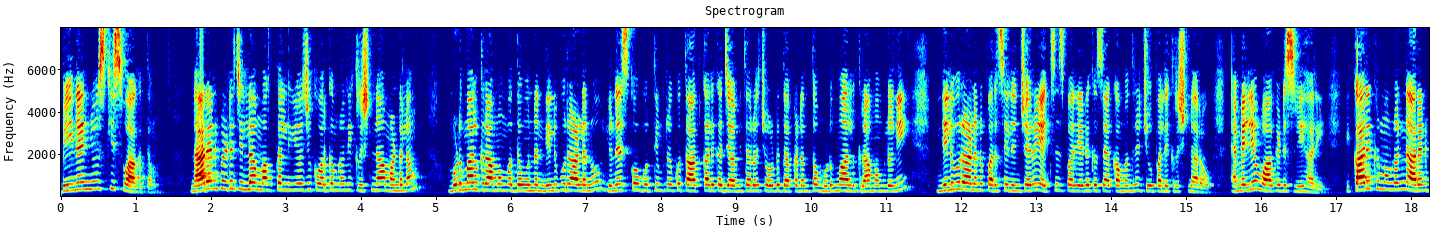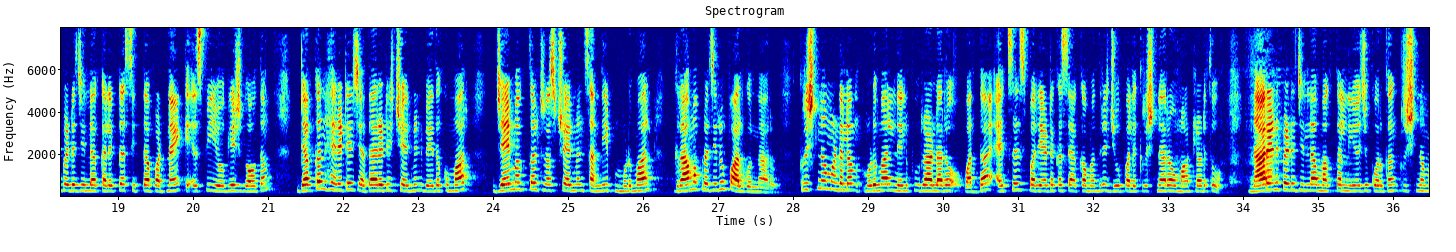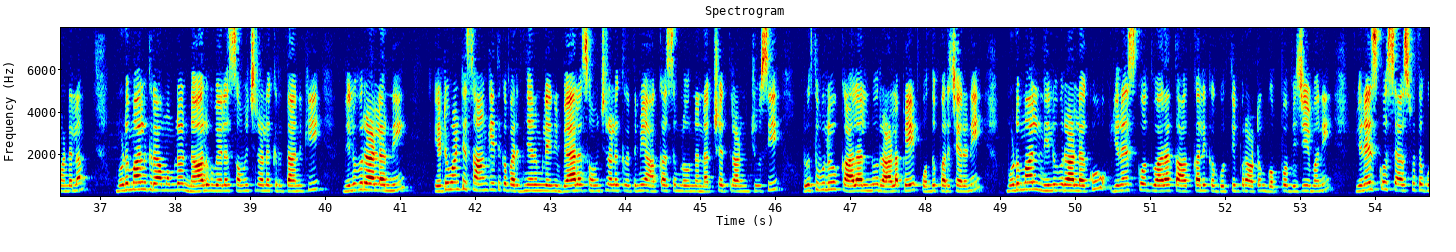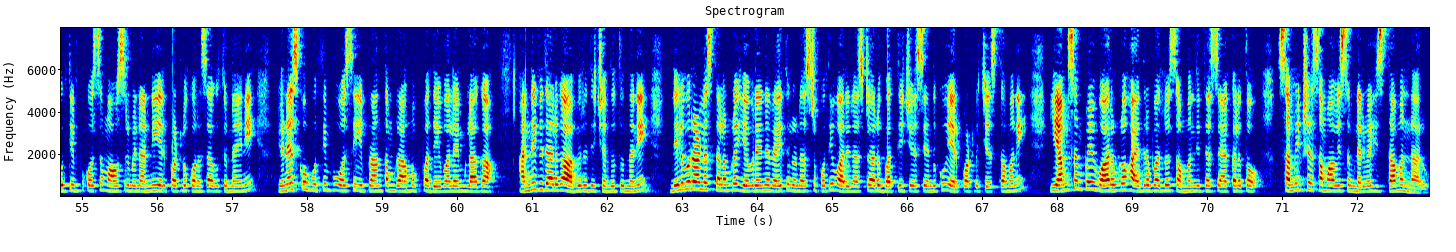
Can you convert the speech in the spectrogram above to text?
B9 న్యూస్కి స్వాగతం. నారాయణపేట జిల్లా మక్తల్ నియోజకవర్గంలోని కృష్ణా మండలం ముడుమాల్ గ్రామం వద్ద ఉన్న నిలువురాళ్ళను యునెస్కో గుర్తింపునకు తాత్కాలిక జాబితాలో చోటు దక్కడంతో ముడుమాల్ గ్రామంలోని నిలువురాళ్ళను పరిశీలించారు ఎక్సైజ్ పర్యాటక శాఖ మంత్రి జూపల్లి కృష్ణారావు ఎమ్మెల్యే వాకిటి శ్రీహరి. ఈ కార్యక్రమంలోని నారాయణపేట జిల్లా collector Sikta Patnaik SP Yogesh Gautam Deccan heritage authority chairman Vedakumar Jayamakthal trust chairman Sandeep Mudumal గ్రామ ప్రజలు పాల్గొన్నారు. కృష్ణా మండలం ముడుమాల్ నిలుపురాళ్ళలో వద్ద ఎక్సైజ్ పర్యాటక శాఖ మంత్రి జూపల్లి కృష్ణారావు మాట్లాడుతూ నారాయణపేట జిల్లా మక్తల్ నియోజకవర్గం కృష్ణా మండలం ముడుమాల్ గ్రామంలో నాలుగు వేల సంవత్సరాల క్రితానికి నిలువురాళ్ళన్నీ ఎటువంటి సాంకేతిక పరిజ్ఞానం లేని వేల సంవత్సరాల క్రితమే ఆకాశంలో ఉన్న నక్షత్రాలను చూసి ఋతువులు కాలాలను రాళ్ళపై పొందుపరిచారని ముడుమాల్ నిలువురాళ్ళకు యునెస్కో ద్వారా తాత్కాలిక గుర్తింపు రావడం గొప్ప విజయమని యునెస్కో శాశ్వత గుర్తింపు కోసం అవసరమైన అన్ని ఏర్పాట్లు కొనసాగుతున్నాయని యునెస్కో గుర్తింపు వస్తే ఈ ప్రాంతం రామప్ప దేవాలయం లాగా అన్ని విధాలుగా అభివృద్ధి చెందుతుందని నిలువరాళ్ళ స్థలంలో ఎవరైనా రైతులు నష్టపోతే వారి నష్టాలు భర్తీ చేసేందుకు ఏర్పాట్లు చేస్తామని ఈ అంశంపై వారంలో హైదరాబాద్లో సంబంధిత శాఖలతో సమీక్ష సమావేశం నిర్వహిస్తామన్నారు.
